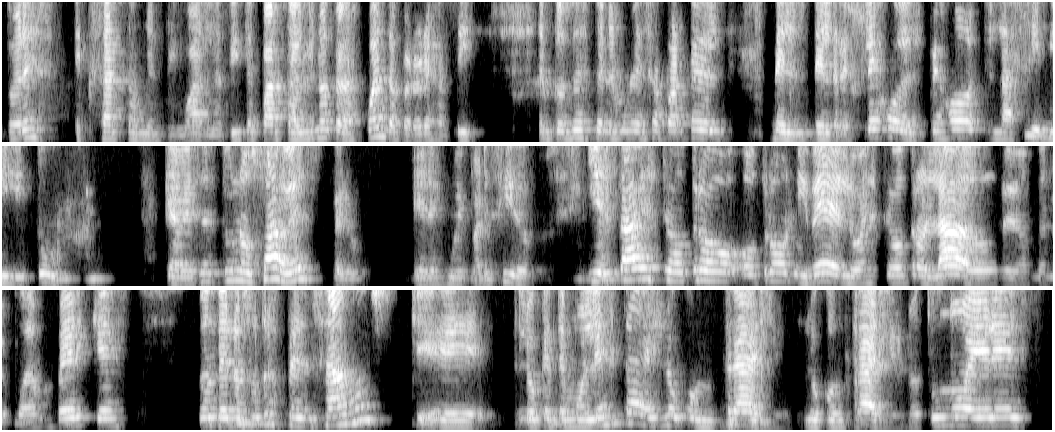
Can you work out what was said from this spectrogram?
Tú eres exactamente igual, a ti te pasa, tal vez no te das cuenta, pero eres así. Entonces tenemos esa parte del, del, del reflejo, del espejo, la similitud, que a veces tú no sabes, pero eres muy parecido. Y está este otro, otro nivel o este otro lado de donde lo podemos ver, que es donde nosotros pensamos que lo que te molesta es lo contrario, lo contrario, ¿no? Tú no eres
